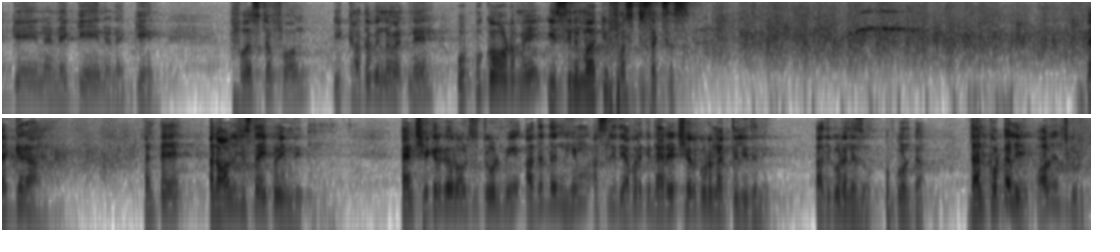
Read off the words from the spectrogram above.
again and again and again first of all ఈ కథ విన్న వెంటనే ఒప్పుకోవడమే ఈ సినిమాకి ఫస్ట్ సక్సెస్ బెగ్గరా అంటే అని ఆలోచిస్తే అయిపోయింది. And Shekhar garu also told me other then him అసలు ఇది ఎవరికి నెరేట్ చేయాలి కూడా నాకు తెలియదని అది కూడా నిజం. ఒప్పుకుంటా. దాన్ని కొట్టాలి. ఆలోచించకూడదు.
